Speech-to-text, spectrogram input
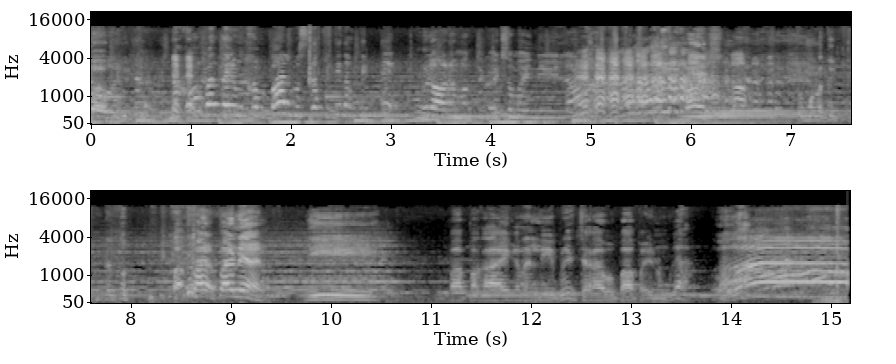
yun. Naku, banta yung kambal. Mas kapitin ang piknik. Wala naman tiktik sa Maynila. Pards, itong mga tiktok na to. Pa pa paano yan? Di papakain ka ng libre, tsaka magpapainom ka. Ah,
